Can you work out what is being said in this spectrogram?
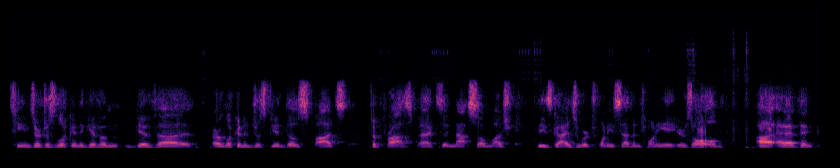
teams are just looking to give them give uh, are looking to just give those spots to prospects and not so much these guys who are 27, 28 years old. Uh, and I think,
